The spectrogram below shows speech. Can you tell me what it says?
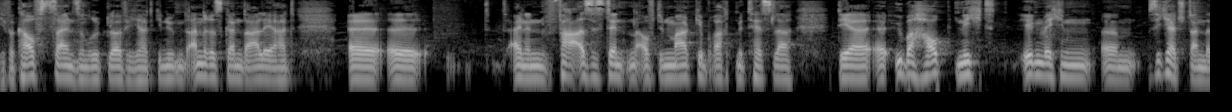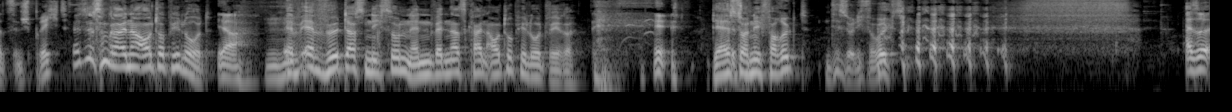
die Verkaufszahlen sind rückläufig, er hat genügend andere Skandale, er hat äh, äh, einen Fahrassistenten auf den Markt gebracht mit Tesla, der äh, überhaupt nicht irgendwelchen ähm, Sicherheitsstandards entspricht. Es ist ein reiner Autopilot. Ja. Mhm. Er, er wird das nicht so nennen, wenn das kein Autopilot wäre. Der ist das, doch nicht verrückt. Der ist doch nicht verrückt. also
